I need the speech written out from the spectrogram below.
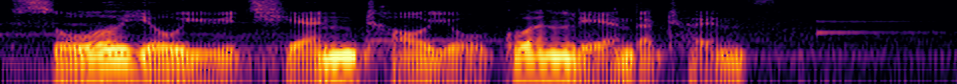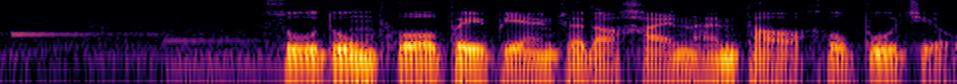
所有与前朝有关联的臣子。苏东坡被贬谪到海南岛后不久，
